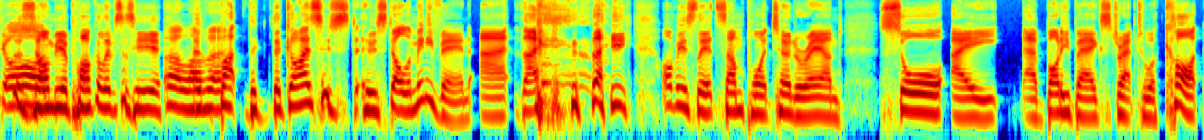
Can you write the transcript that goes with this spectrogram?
god, the zombie apocalypse is here. I love that. But the, the guys who st- who stole a minivan, uh, they they obviously at some point turned around, saw a, a body bag strapped to a cot,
